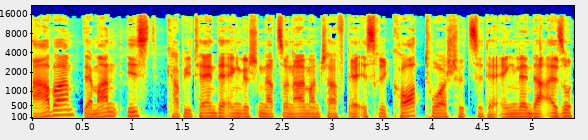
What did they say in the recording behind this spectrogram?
Aber der Mann ist Kapitän der englischen Nationalmannschaft. Er ist Rekordtorschütze der Engländer. Also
